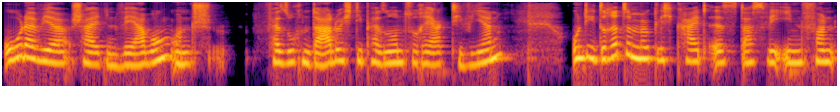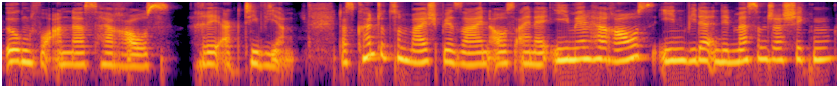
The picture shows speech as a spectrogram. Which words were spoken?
oder wir schalten Werbung und versuchen dadurch die Person zu reaktivieren. Und die dritte Möglichkeit ist, dass wir ihn von irgendwo anders heraus reaktivieren. Das könnte zum Beispiel sein aus einer E-Mail heraus, ihn wieder in den Messenger schicken.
